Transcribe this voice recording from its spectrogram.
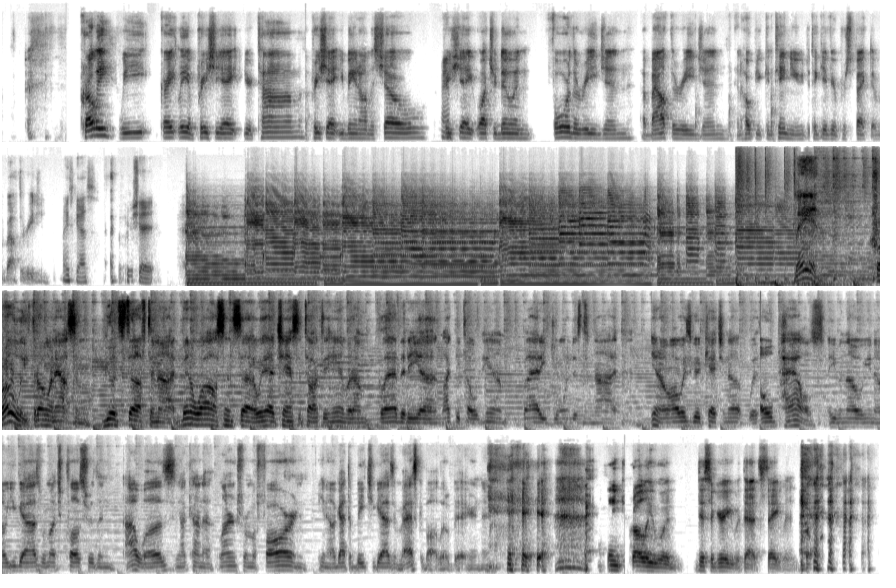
Croley, we greatly appreciate your time. Appreciate you being on the show. Appreciate what you're doing for the region, about the region, and hope you continue to give your perspective about the region. Thanks, guys. Appreciate it. Man, Croley throwing out some good stuff tonight. Been a while since uh, we had a chance to talk to him, but I'm glad that he, uh, like we told him, glad he joined us tonight. You know, always good catching up with old pals, even though, you know, you guys were much closer than I was. You know, I kind of learned from afar and, you know, got to beat you guys in basketball a little bit here and there. I think Croley would disagree with that statement.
